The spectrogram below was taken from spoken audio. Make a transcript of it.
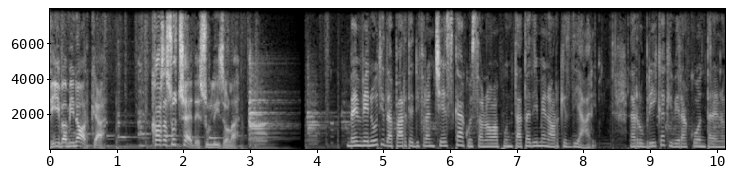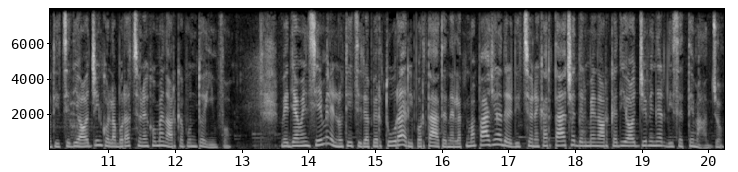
Viva Minorca! Cosa succede sull'isola? Benvenuti da parte di Francesca a questa nuova puntata di Menorches Diari, la rubrica che vi racconta le notizie di oggi in collaborazione con menorca.info. Vediamo insieme le notizie di apertura riportate nella prima pagina dell'edizione cartacea del Menorca di oggi venerdì 7 maggio.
